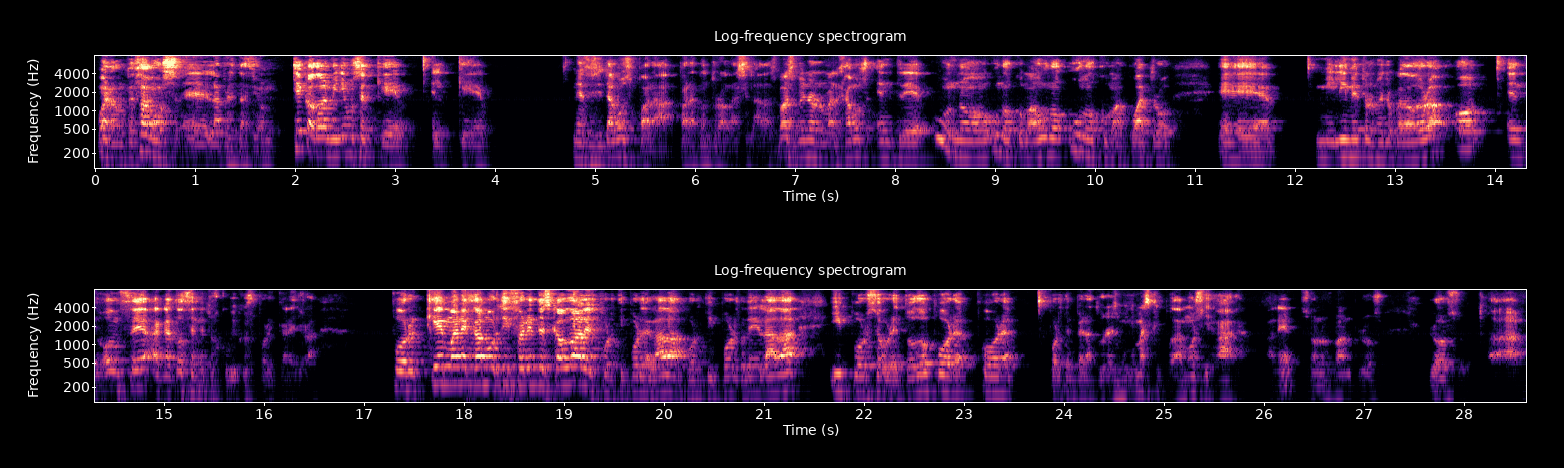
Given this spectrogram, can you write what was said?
Bueno, empezamos eh, la presentación. ¿Qué caudal mínimo es el que, necesitamos para, controlar las heladas? Más o menos nos manejamos entre 1, 1,1, 1,4 milímetros metro cuadrado hora o en 11 a 14 metros cúbicos por hectárea hora. ¿Por qué manejamos diferentes caudales? Por tipo de helada, por tipo de helada y por sobre todo por temperaturas mínimas que podamos llegar, ¿vale? Son los, los, los ah,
